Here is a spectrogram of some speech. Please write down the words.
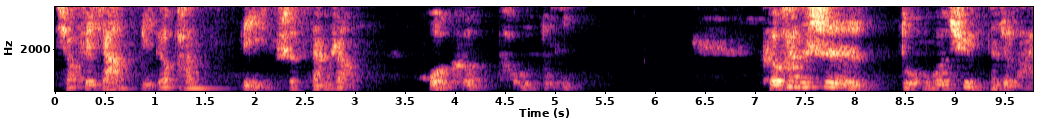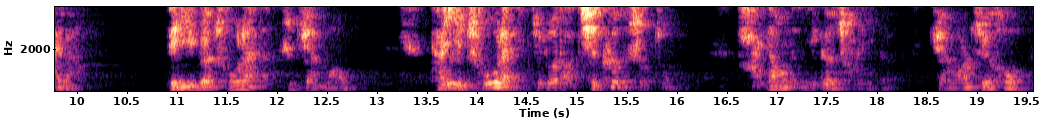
小飞侠彼得潘第十三章：霍克投毒。可怕的是躲不过去，那就来吧。第一个出来的是卷毛，他一出来就落到切克的手中。海盗们一个传一个，卷毛最后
